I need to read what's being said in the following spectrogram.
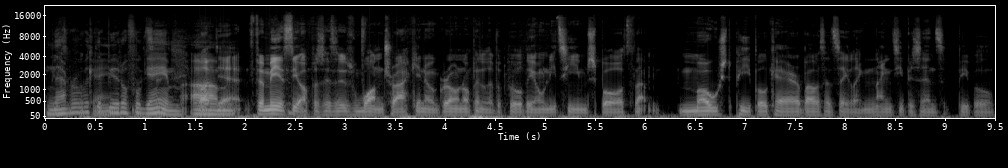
the never beautiful with the beautiful That's game. But Um, yeah, for me, it's the opposite. It was one track. You know, growing up in Liverpool, the only team sport that most people care about. I'd say like ninety percent of people,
